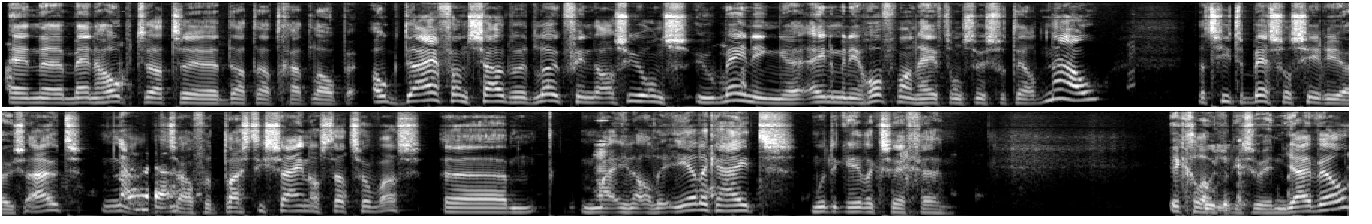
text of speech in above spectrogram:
En eh, men hoopt dat, dat dat gaat lopen. Ook daarvan zouden we het leuk vinden als u ons uw mening... eh ene meneer Hofman heeft ons dus verteld... nou, dat ziet er best wel serieus uit. Nou, het zou fantastisch zijn als dat zo was. Ehm, maar in alle eerlijkheid moet ik eerlijk zeggen... ik geloof er niet zo in. Jij wel?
